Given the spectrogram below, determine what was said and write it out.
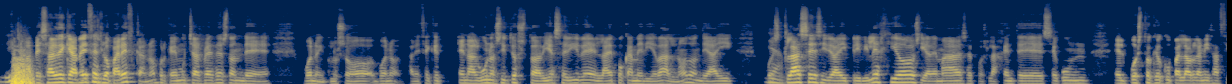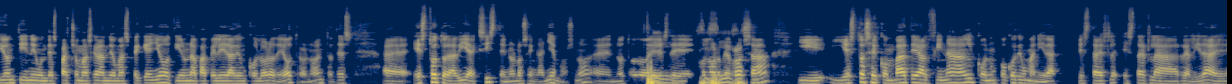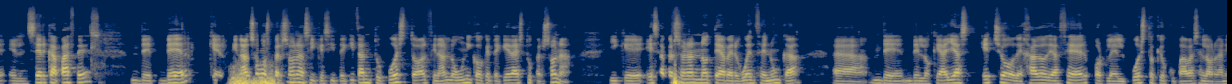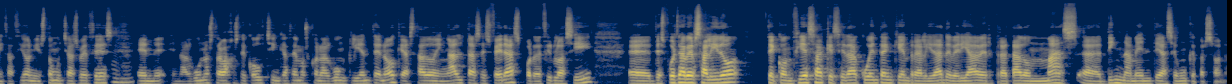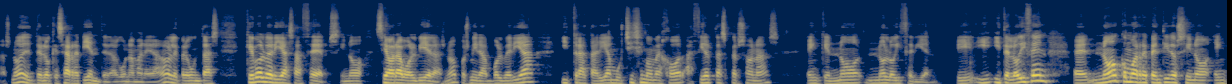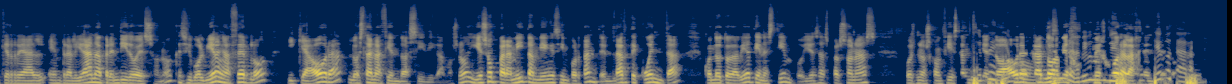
A pesar de que a veces lo parezca, ¿no? Porque hay muchas veces donde, bueno, incluso, bueno, parece que en algunos sitios todavía se vive en la época medieval, ¿no? Donde hay pues clases y hay privilegios y además pues la gente según el puesto que ocupa en la organización tiene un despacho más grande o más pequeño o tiene una papelera de un color o de otro, ¿no? Entonces eh, esto todavía existe, no nos engañemos, ¿no? Eh, no todo es de color de rosa y, y, esto se combate al final con un poco de humanidad. Esta es, esta es la realidad, eh, el ser capaces de ver que al final somos personas y que si te quitan tu puesto, al final lo único que te queda es tu persona y que esa persona no te avergüence nunca eh, de, lo que hayas hecho o dejado de hacer por el puesto que ocupabas en la organización. Y esto muchas veces en, algunos trabajos de coaching que hacemos con algún cliente, ¿no? Que ha estado en altas esferas, por decirlo así, eh, después de haber salido te confiesa que se da cuenta en que en realidad debería haber tratado más eh, dignamente a según qué personas, ¿no? De lo que se arrepiente de alguna manera, ¿no? Le preguntas, ¿qué volverías a hacer si, no, si ahora volvieras, ¿no? Pues mira, volvería y trataría muchísimo mejor a ciertas personas en que no, no lo hice bien, y, te lo dicen eh, no como arrepentidos, sino en que real, en realidad han aprendido eso, ¿no? Que si volvieran a hacerlo y que ahora lo están haciendo así, digamos, ¿no? Y eso para mí también es importante, el darte cuenta cuando todavía tienes tiempo y esas personas pues nos confiesan diciendo, ahora trato a mejor, a la gente.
